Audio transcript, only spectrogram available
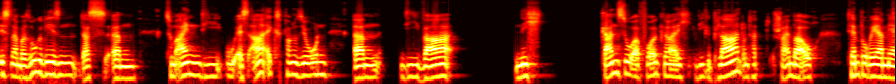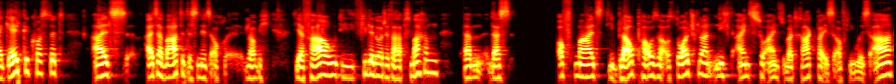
ist aber so gewesen, dass ähm, zum einen die USA-Expansion, ähm, die war nicht ganz so erfolgreich wie geplant und hat scheinbar auch temporär mehr Geld gekostet als, als erwartet. Das sind jetzt auch, äh, glaube ich, die Erfahrungen, die viele deutsche Startups machen, ähm, dass oftmals die Blaupause aus Deutschland nicht eins zu eins übertragbar ist auf die USA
